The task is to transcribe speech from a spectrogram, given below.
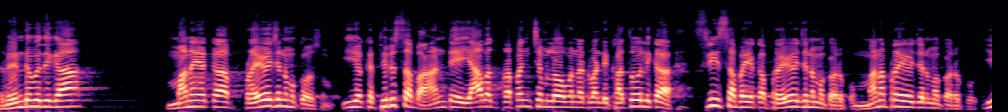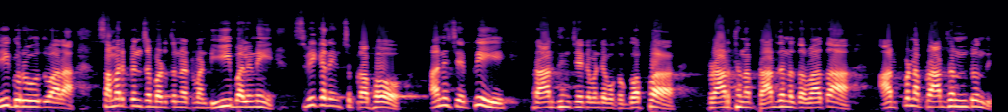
రెండవదిగా మన యొక్క ప్రయోజనం కోసం ఈ యొక్క తిరుసభ అంటే యావత్ ప్రపంచంలో ఉన్నటువంటి కథోలిక స్త్రీ సభ యొక్క ప్రయోజనము కొరకు మన ప్రయోజనము కొరకు ఈ గురువు ద్వారా సమర్పించబడుతున్నటువంటి ఈ బలిని స్వీకరించు ప్రభో అని చెప్పి ప్రార్థించేటువంటి ఒక గొప్ప ప్రార్థన ప్రార్థన తర్వాత అర్పణ ప్రార్థన ఉంటుంది.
